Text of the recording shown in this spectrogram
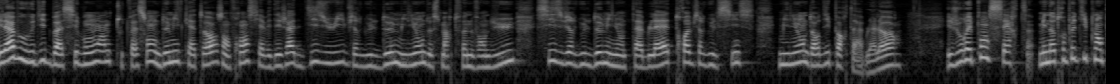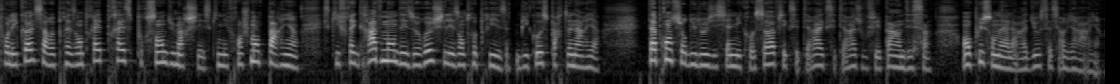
Et là, vous vous dites, bah, c'est bon, hein, de toute façon, en 2014, en France, il y avait déjà 18,2 millions de smartphones vendus, 6,2 millions de tablettes, 3,6 millions d'ordi portables. Alors, et je vous réponds certes, mais notre petit plan pour l'école, ça représenterait 13% du marché, ce qui n'est franchement pas rien, ce qui ferait gravement des heureux chez les entreprises, Bicos Partenariat. T'apprends sur du logiciel Microsoft, etc., etc. Je vous fais pas un dessin. En plus, on est à la radio, ça servira à rien.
